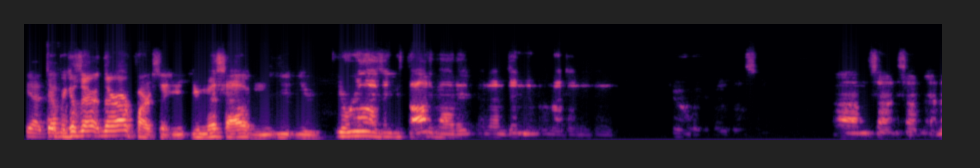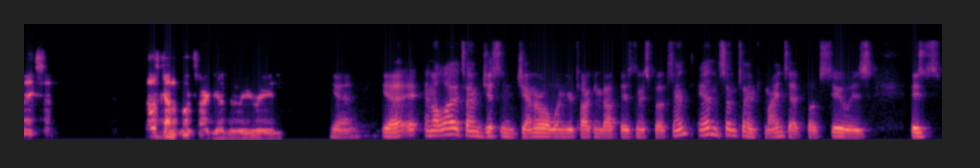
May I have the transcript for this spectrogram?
yeah, definitely. because there there are parts that you, you miss out and you, you you realize that you thought about it and then didn't implement anything to with your business. Um, so so it makes it those kind of books are good to reread. Yeah, yeah, and a lot of times, just in general, when you're talking about business books and and sometimes mindset books too, is is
